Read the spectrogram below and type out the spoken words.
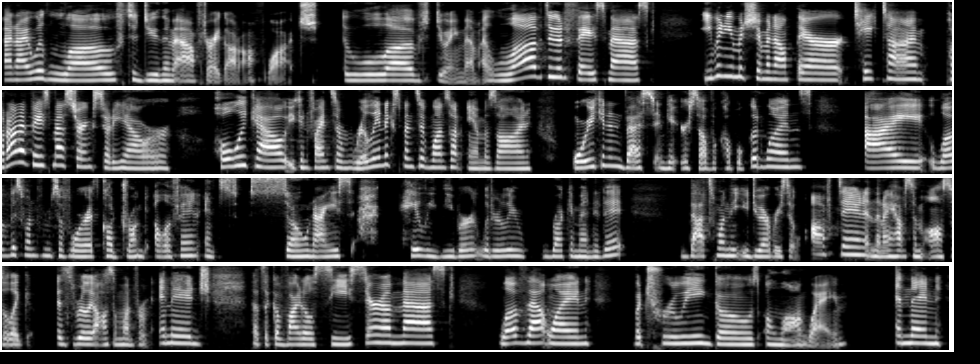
and I would love to do them after I got off watch. I loved doing them. I loved a good face mask. Even you midshipmen out there, take time, put on a face mask during study hour Holy cow, you can find some really inexpensive ones on Amazon, or you can invest and get yourself a couple good ones. I love this one from Sephora. It's called Drunk Elephant. It's so nice. Hailey Bieber literally recommended it. That's one that you do every so often. And then I have some also like it's really awesome one from Image. That's like a Vital C serum mask. Love that one, but truly goes a long way. And then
